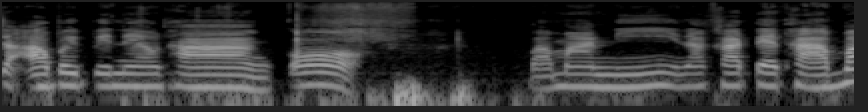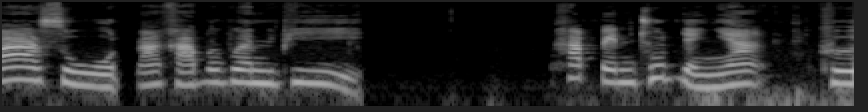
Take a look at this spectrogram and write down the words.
จะเอาไปเป็นแนวทางก็ ประมาณนี้นะคะ แต่ถามว่าสูตรนะคะเพื่อนๆพี่ ถ้าเป็นชุดอย่างเงี้ย คือ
